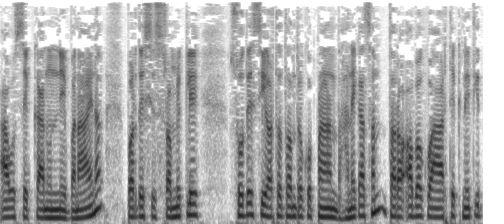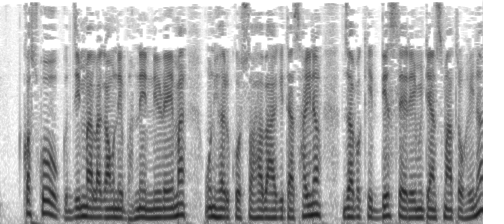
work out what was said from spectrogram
आवश्यक कानून नै बनाएन। परदेशी श्रमिकले स्वदेशी अर्थतन्त्रको प्राण धानेका छन् तर अबको आर्थिक नीति कसको जिम्मा लगाउने भन्ने निर्णयमा उनीहरूको सहभागिता छैन जबकि देशले रेमिट्यान्स मात्र होइन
